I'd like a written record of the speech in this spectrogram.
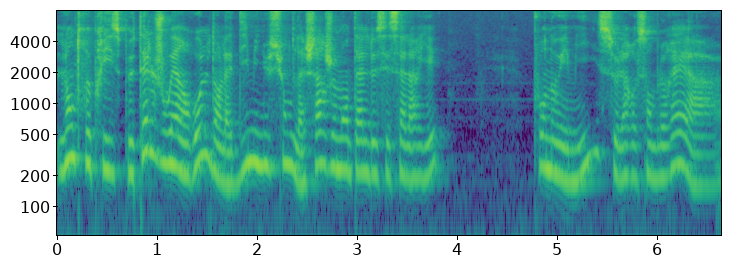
L'entreprise peut-elle jouer un rôle dans la diminution de la charge mentale de ses salariés? Pour Noémie, cela ressemblerait à...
